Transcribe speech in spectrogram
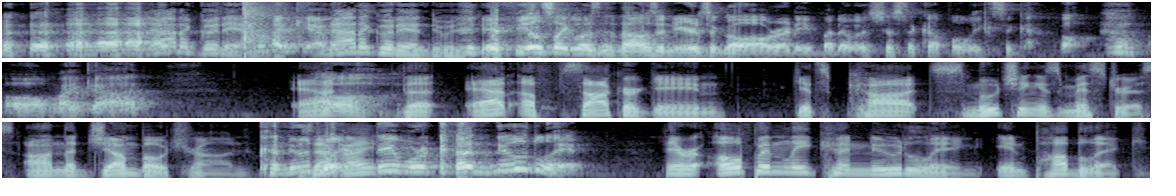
not a good end. can't- a good end to his. it feels like it was a thousand years ago already, but it was just a couple weeks ago. oh my god! At Oh. the at a soccer game, gets caught smooching his mistress on the jumbotron. Is Canoodling. that right? They were canoodling. They were openly canoodling in public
